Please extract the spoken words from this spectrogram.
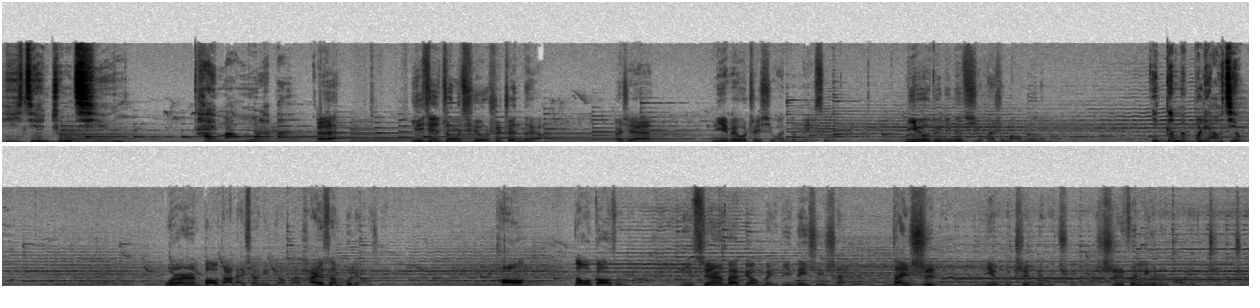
一见钟情，太盲目了吧？哎，一见钟情是真的呀，而且，你以为我只喜欢你的美色吗？你以为我对您的喜欢是盲目的吗？你根本不了解我。我让人暴打来向你表白，还算不了解我？好，那我告诉你啊，你虽然外表美丽，内心善良，但是你有个致命的缺点，十分令人讨厌，你知不知道？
